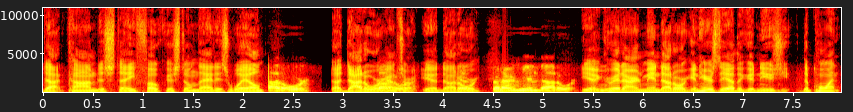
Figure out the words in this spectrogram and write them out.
gridironmen.com to stay focused on that as well. Dot org. Uh, dot org. Dot I'm org. sorry. Yeah. Dot yeah. org. Gridironmen.org. Yeah. Mm-hmm. Gridironmen.org. And here's the other good news. The point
